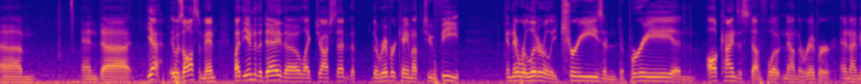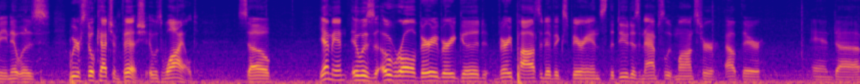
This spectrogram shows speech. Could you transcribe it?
Um, and uh, yeah, it was awesome, man. By the end of the day, though, like Josh said, the, the river came up two feet and there were literally trees and debris and all kinds of stuff floating down the river. And I mean, it was, we were still catching fish. It was wild. So, yeah, man, it was overall very, very good, very positive experience. The dude is an absolute monster out there. And uh,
